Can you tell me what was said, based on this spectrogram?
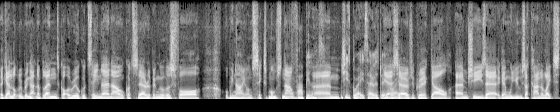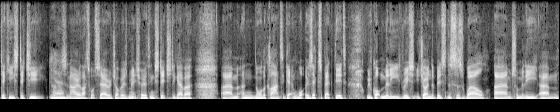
again, looking to bring that in a blend. Got a real good team there now. Got Sarah been with us for we'll be nigh on six months now. Fabulous. Um, She's great. Sarah's doing yeah, great. Sarah's a great gal. Um, she's uh, again we use that kind of like sticky, stitchy kind Yeah. of scenario. That's what Sarah's job is: make sure everything's stitched together, um, and all the clients are getting what is expected. We've got Millie recently joined the business as well. Um, so Millie um,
